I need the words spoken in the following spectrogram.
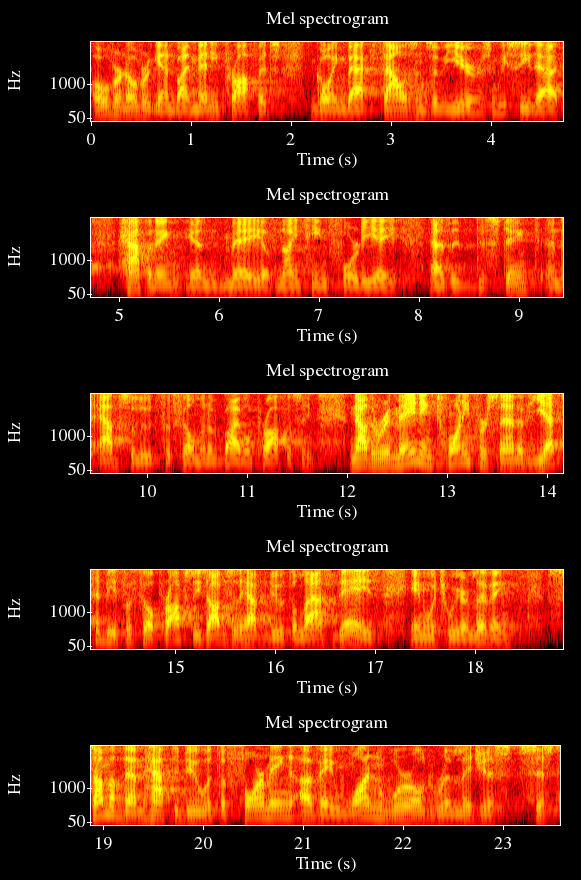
over and over again by many prophets going back thousands of years. And we see that happening in May of 1948 as a distinct and absolute fulfillment of Bible prophecy. Now, the remaining 20% of yet to be fulfilled prophecies obviously have to do with the last days in which we are living. Some of them have to do with the forming of a one world religious system.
